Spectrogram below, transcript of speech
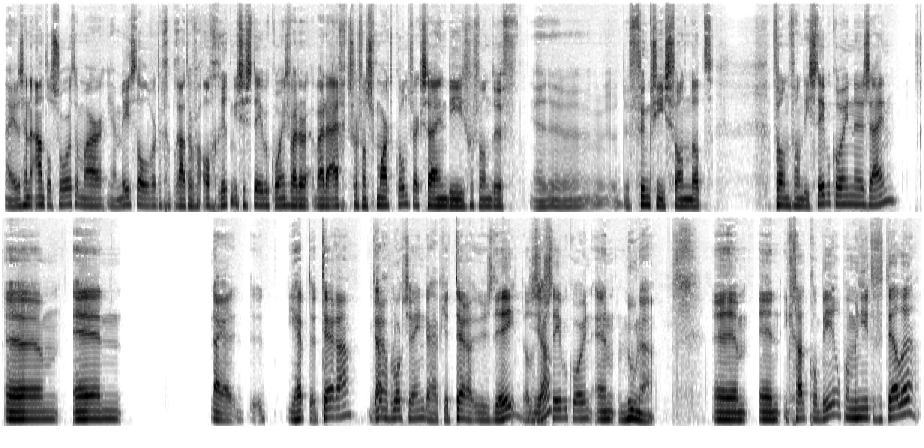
ja, er zijn een aantal soorten, maar ja, meestal wordt er gepraat over algoritmische stablecoins, waar er, waar er eigenlijk een soort van smart contracts zijn die soort van de, eh, de, functies van, dat, van, van die stablecoin zijn. Ehm, en nou ja, je hebt de Terra, Terra Ja. blockchain, daar heb je Terra USD, dat is Ja. een stablecoin, en Luna. Ehm, en ik ga het proberen op een manier te vertellen,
